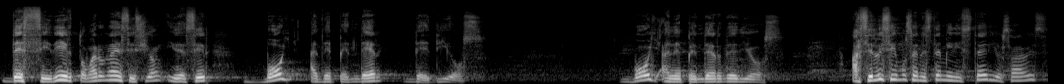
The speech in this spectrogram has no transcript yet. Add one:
decidir, tomar una decisión y decir, voy a depender de Dios. Voy a depender de Dios. Así lo hicimos en este ministerio, ¿sabes?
